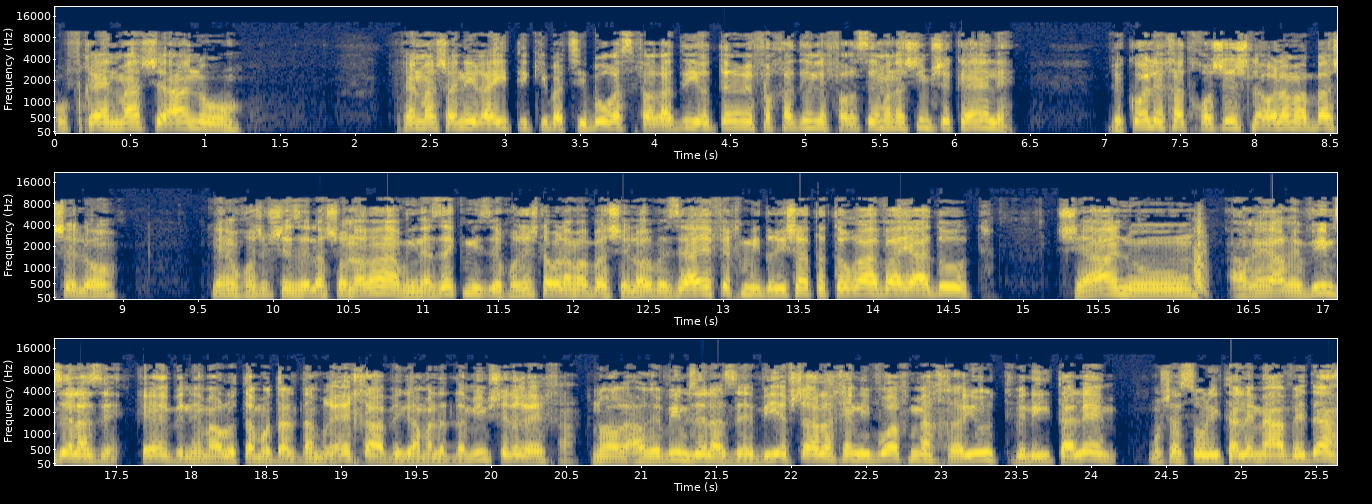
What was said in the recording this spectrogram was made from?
ובכן, מה שאנו, ובכן מה שאני ראיתי, כי בציבור הספרדי יותר מפחדים לפרסם אנשים שכאלה. וכל אחד חושש לעולם הבא שלו, כן, הוא חושב שזה לשון הרע, הוא ינזק מזה, הוא חושש לעולם הבא שלו, וזה ההפך מדרישת התורה והיהדות. שאנו הרי ערבים זה לזה, כן? ונאמר לו תעמוד על דם רעך וגם על הדמים של רעך. אנחנו ערבים זה לזה, ואי אפשר לכן לברוח מאחריות ולהתעלם, כמו שאסור להתעלם מאבדה.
